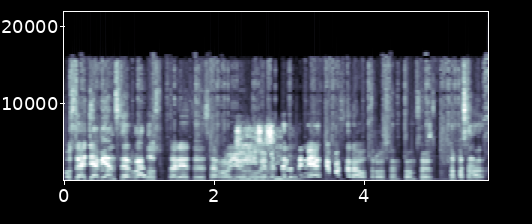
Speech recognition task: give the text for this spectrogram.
o sea, ya habían cerrado sus áreas de desarrollo. Obviamente lo tenían que pasar a otros, entonces no pasa nada.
